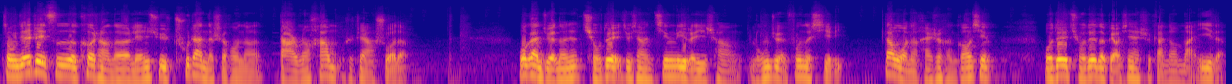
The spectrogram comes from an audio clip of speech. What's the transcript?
总结这次客场的连续出战的时候呢，达尔文哈姆是这样说的：“我感觉呢，球队就像经历了一场龙卷风的洗礼。”但我呢还是很高兴，我对球队的表现是感到满意的。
